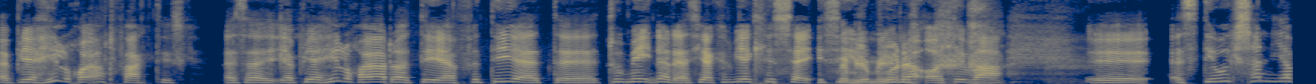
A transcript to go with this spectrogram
Jeg bliver helt rørt, faktisk. Altså, jeg bliver helt rørt, og det er fordi, at øh, du mener det. Altså, jeg kan virkelig se, se Jamen, på mener dig, og det var... Øh, altså, det er jo ikke sådan, jeg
